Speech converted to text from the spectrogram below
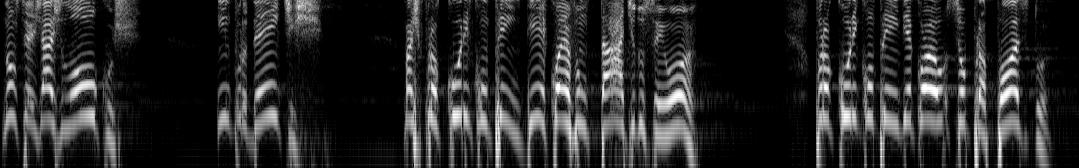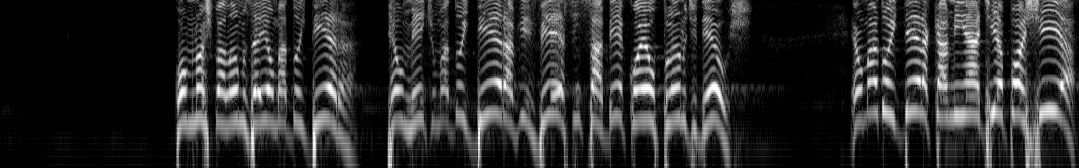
não sejais loucos, imprudentes, mas procurem compreender qual é a vontade do Senhor. Procurem compreender qual é o seu propósito. Como nós falamos aí, é uma doideira, realmente uma doideira viver sem saber qual é o plano de Deus. É uma doideira caminhar dia após dia,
